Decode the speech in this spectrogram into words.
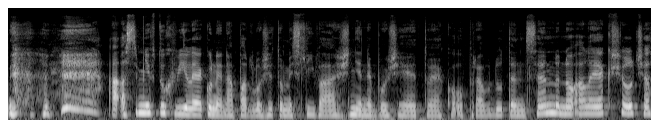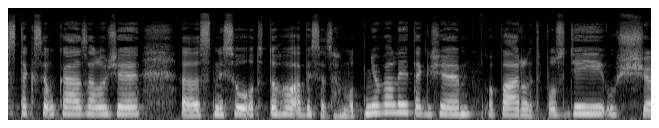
a asi mě v tu chvíli jako nenapadlo, že to myslí vážně, nebo že je to jako opravdu ten sen. No ale jak šel čas, tak se ukázalo, že eh, sny jsou od toho, aby se zhmotňovaly, takže o pár let později už eh,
